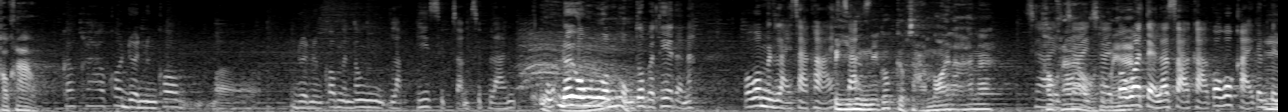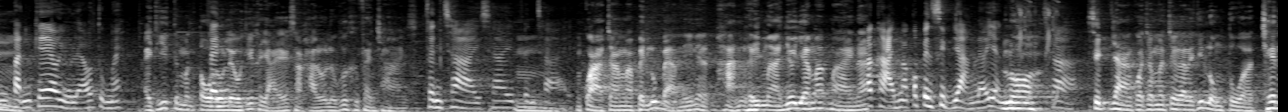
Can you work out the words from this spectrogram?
คร่าวคร่าวๆก็เดือนหนึ่งก็เอ่อเดือนหนึ่งก็มันต้องหลัก 20-30 ล้าน โดยองค์รวมของทั่วประเทศอะนะ เพราะว่ามันหลายสาขาๆปีหนึ่งเนี่ยก็เกือบ 300 ล้านนะ ใช่คร่าใช่วๆถูใช่กไหมเพราะว่าฮะแต่ละสาขาก็ก็ขายกันเป็นอืมพันแก้วอยู่แล้วถูกไหม ไอ้ที่มันโตเป็น เร็วๆที่ขยายสาขาเร็วๆก็คือแฟรนไชส์แฟรนไชส์ใช่แฟรนไชส์อืมกว่าจะมาเป็นรูปแบบนี้เนี่ยผ่านเลยมาเยอะแยะมากมายนะถ้าขายมาก็เป็น 10 อย่างแล้วอย่างรอใช่สิบอย่างกว่าจะมาเจออะไรที่ลงตัว เช่น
